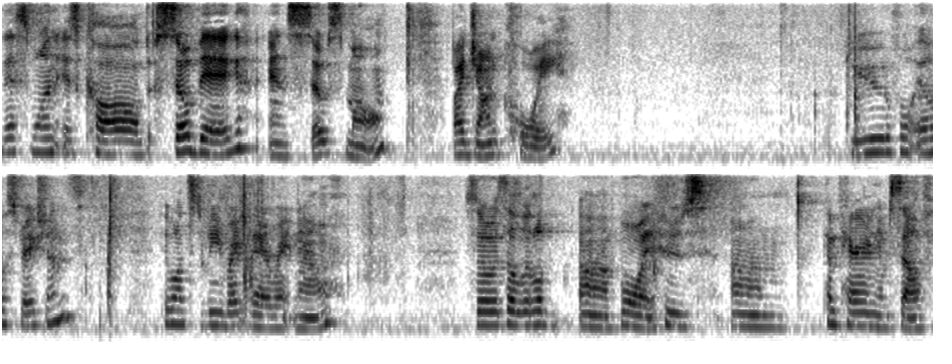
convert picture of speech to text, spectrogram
This one is called So Big and So Small by John Coy. Beautiful illustrations. He wants to be right there right now. So it's a little uh, boy who's um, comparing himself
